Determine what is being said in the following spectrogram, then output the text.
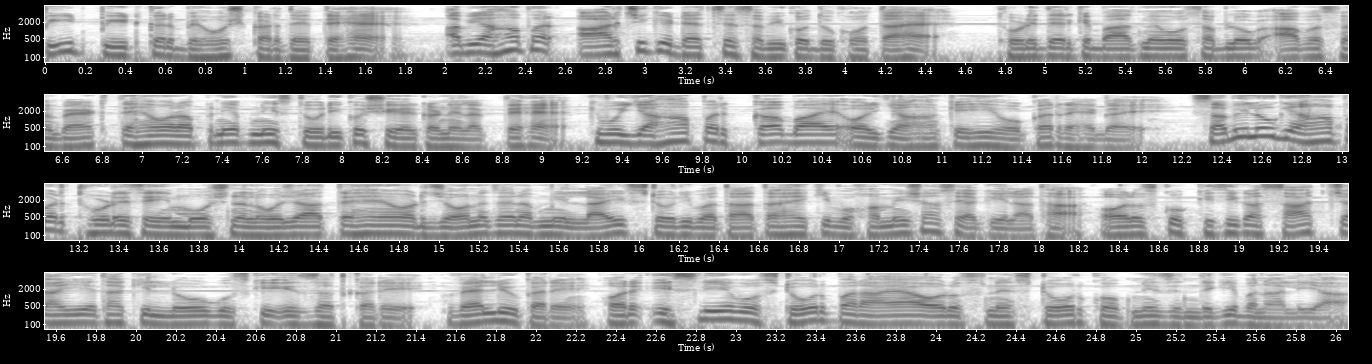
पीट पीट कर बेहोश कर देते हैं। अब यहाँ पर आर्ची की डेथ से सभी को दुख होता है। थोड़ी देर के बाद में वो सब लोग आपस में बैठते हैं और अपनी अपनी स्टोरी को शेयर करने लगते हैं कि वो यहाँ पर कब आए और यहाँ के ही होकर रह गए। सभी लोग यहाँ पर थोड़े से इमोशनल हो जाते हैं और जॉनथन अपनी लाइफ स्टोरी बताता है कि वो हमेशा से अकेला था और उसको किसी का साथ चाहिए था कि लोग उसकी इज़्ज़त करे वैल्यू करें और इसलिए वो स्टोर पर आया और उसने स्टोर को अपनी ज़िंदगी बना लिया।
